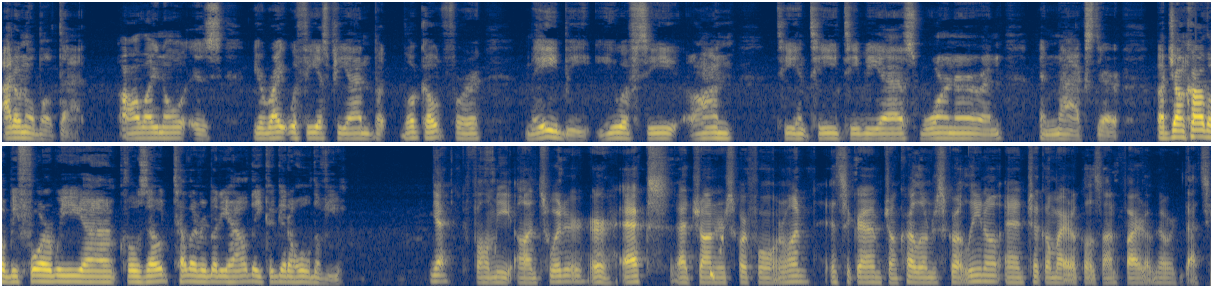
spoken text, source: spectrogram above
I don't know about that. All I know is you're right with ESPN, but look out for maybe UFC on TNT, TBS, Warner, and and Max there. But Giancarlo, before we uh, close out, tell everybody how they could get a hold of you. Yeah, follow me on Twitter or X at John underscore 411, Instagram, Giancarlo underscore Aulino, and check out my articles on Fired Network. That's.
